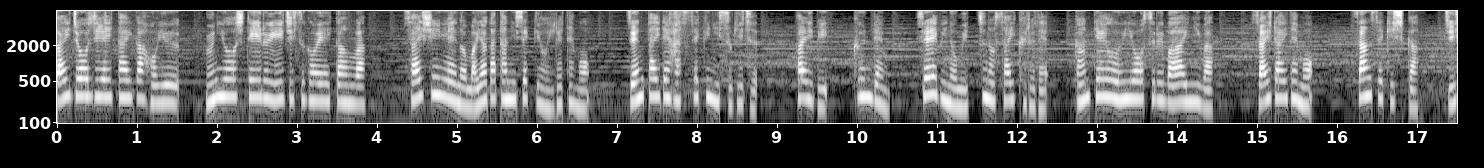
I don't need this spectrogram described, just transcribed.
海上自衛隊が保有、運用しているイージス護衛艦は、最新鋭のマヤ型2隻を入れても、全体で8隻に過ぎず、配備、訓練、整備の3つのサイクルで艦艇を運用する場合には、最大でも3隻しか実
